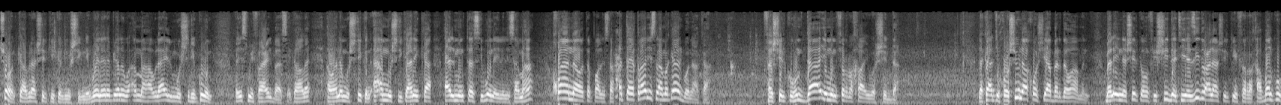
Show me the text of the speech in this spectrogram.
شلون كابرا شركي كالمشركين ولا نبي له وأما هؤلاء المشركون باسم فاعل بس قال أو أنا مشرك أم مشركان كالمنتسبون إلى الإسلام خوانا وتبال الإسلام حتى إقرار الإسلام كان بناك. فشركهم دائم في الرخاء والشدة. لكاتي خوشي وناخوشيا بردواما بل إن شركهم في الشدة يزيد على شرك في الرخاء. بل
